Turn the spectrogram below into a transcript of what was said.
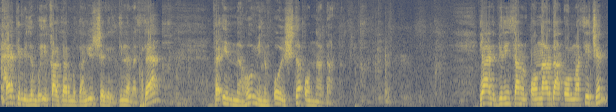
her kim bizim bu ikazlarımızdan yüz çevirip dinlemezse fe innehu minhum o işte onlardandır. Yani bir insanın onlardan olması için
